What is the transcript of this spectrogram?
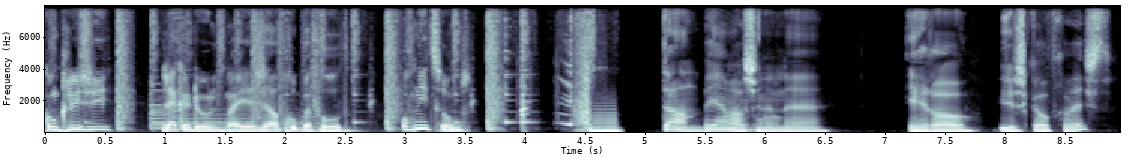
Conclusie, lekker doen waar je jezelf goed bij voelt. Of niet soms. Daan, ben jij wel eens in een eh Aero-bioscoop geweest?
